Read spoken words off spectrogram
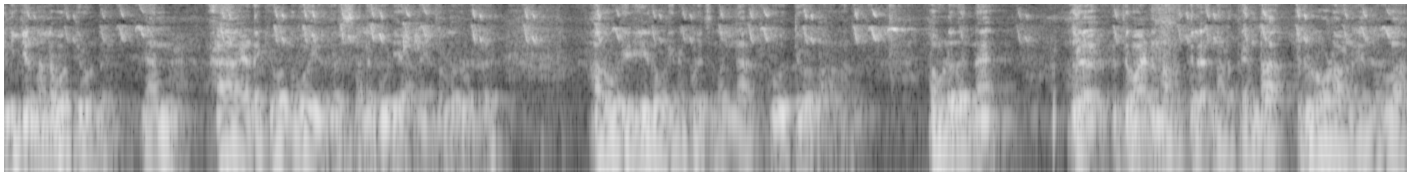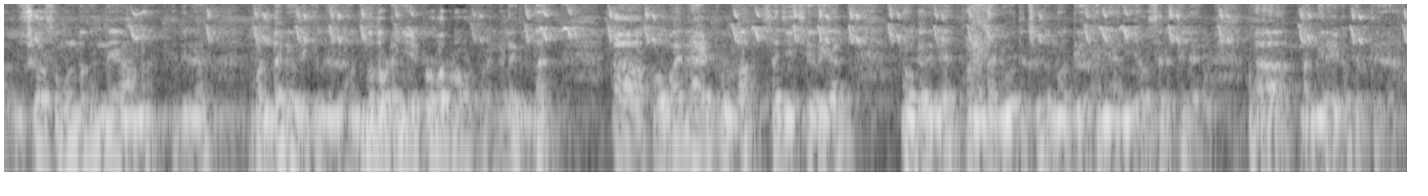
എനിക്കും നല്ല ബോധ്യമുണ്ട്. ഞാൻ ഇടയ്ക്ക് വന്നു പോയിരുന്നൊരു സ്ഥലം കൂടിയാണ് എന്നുള്ളതുകൊണ്ട് ആ റോഡിൽ ഈ റോഡിനെ കുറിച്ച് നല്ല ബോധ്യമുള്ള ആളാണ്. അതുകൊണ്ട് തന്നെ അത് കൃത്യമായിട്ട് നടത്തില നടത്തേണ്ട ഒരു റോഡാണ് എന്നുള്ള വിശ്വാസം കൊണ്ട് തന്നെയാണ് ഇതിന് ഫണ്ട് അനുവദിക്കുന്നതിന് അന്ന് തുടങ്ങിയിട്ടുള്ള പ്രവർത്തനങ്ങൾ ഇന്ന് ബഹുമാനായിട്ടുള്ള സജി ചെറിയാൻ നമുക്കതിന് ഫണ്ട് അനുവദിച്ചിരുന്നു അദ്ദേഹത്തിന് ഞാൻ ഈ അവസരത്തിൽ നന്ദി രേഖപ്പെടുത്തുകയാണ്.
